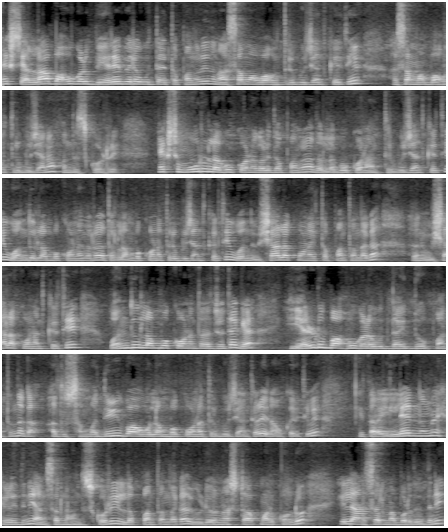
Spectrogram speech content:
ನೆಕ್ಸ್ಟ್ ಎಲ್ಲ ಬಾಹುಗಳು ಬೇರೆ ಬೇರೆ ಉದ್ದ ಇತ್ತಪ್ಪ ಅಂದ್ರೆ ಇದನ್ನು ಅಸಮ ಬಾಹು ತ್ರಿಭುಜ ಅಂತ ಕರಿತೀವಿ. ಅಸಮಬಾಹು ತ್ರಿಭುಜನ ಹೊಂದಿಸ್ಕೊಡ್ರಿ ನೆಕ್ಸ್ಟ್ ಮೂರು ಲಘು ಕೋಣಗಳಿದ್ದಪ್ಪ ಅಂದ್ರೆ ಅದು ಲಘು ಕೋಣ ತ್ರಿಭುಜ ಅಂತ ಕರಿತೀವಿ. ಒಂದು ಲಂಬ ಕೋಣ ಅಂದ್ರೆ ಅದು ಲಂಬಕೋಣ ತ್ರಿಭುಜ ಅಂತ ಕರಿತೀವಿ. ಒಂದು ವಿಶಾಲ ಕೋಣ ಇತ್ತಪ್ಪ ಅಂತಂದಾಗ ಅದನ್ನು ವಿಶಾಲ ಕೋಣ ಅಂತ ಕರಿತೀವಿ. ಒಂದು ಲಂಬ ಕೋಣದ ಜೊತೆಗೆ ಎರಡು ಬಾಹುಗಳ ಉದ್ದ ಇದ್ದವಪ್ಪ ಅಂತಂದಾಗ ಅದು ಸಮದ್ವಿಬಾಹು ಲಂಬಕೋನ ತ್ರಿಭುಜ ಅಂತೇಳಿ ನಾವು ಕರಿತೀವಿ. ಈ ಥರ ಇಲ್ಲೇ ನಾನು ಹೇಳಿದ್ದೀನಿ. ಆನ್ಸರ್ನ ಹೊಂದಿಸ್ಕೊಡ್ರಿ ಇಲ್ಲಪ್ಪ ಅಂತಂದಾಗ ವಿಡಿಯೋನ ಸ್ಟಾಪ್ ಮಾಡಿಕೊಂಡು, ಇಲ್ಲಿ ಆನ್ಸರ್ನ ಬರೆದಿದ್ದೀನಿ.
